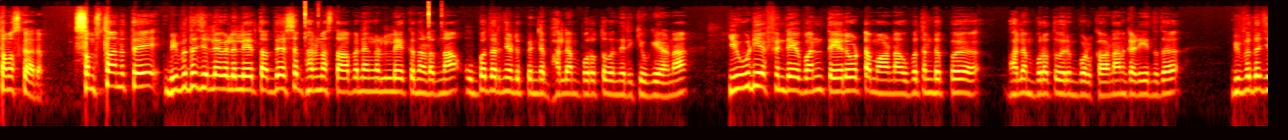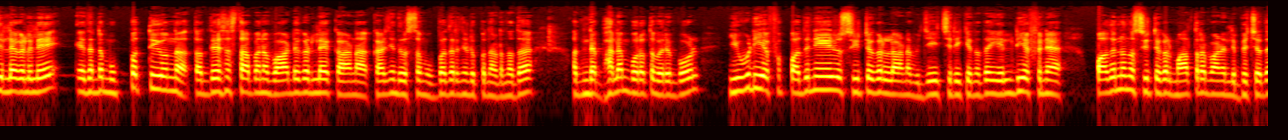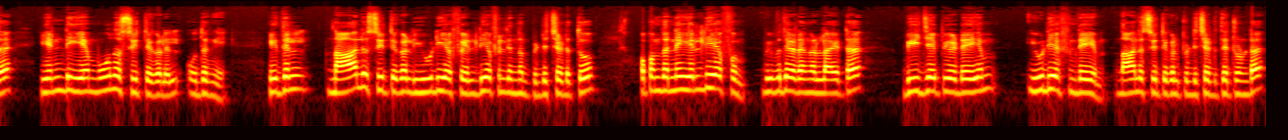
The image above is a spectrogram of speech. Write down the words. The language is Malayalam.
നമസ്കാരം. സംസ്ഥാനത്തെ വിവിധ ജില്ലകളിലെ തദ്ദേശ ഭരണ സ്ഥാപനങ്ങളിലേക്ക് നടന്ന ഉപതെരഞ്ഞെടുപ്പിന്റെ ഫലം പുറത്തു വന്നിരിക്കുകയാണ്. യു ഡി എഫിന്റെ വൻ തേരോട്ടമാണ് ഉപതെരഞ്ഞെടുപ്പ് ഫലം പുറത്തു വരുമ്പോൾ കാണാൻ കഴിയുന്നത്. വിവിധ ജില്ലകളിലെ ഏതാണ്ട് മുപ്പത്തിയൊന്ന് തദ്ദേശ സ്ഥാപന വാർഡുകളിലേക്കാണ് കഴിഞ്ഞ ദിവസം ഉപതെരഞ്ഞെടുപ്പ് നടന്നത്. അതിന്റെ ഫലം പുറത്തു വരുമ്പോൾ യു ഡി എഫ് പതിനേഴ് സീറ്റുകളിലാണ് വിജയിച്ചിരിക്കുന്നത്. എൽ ഡി എഫിന് പതിനൊന്ന് സീറ്റുകൾ മാത്രമാണ് ലഭിച്ചത്. എൻ ഡി എ മൂന്ന് സീറ്റുകളിൽ ഒതുങ്ങി. ഇതിൽ നാല് സീറ്റുകൾ U D F L D എഫിൽ നിന്നും പിടിച്ചെടുത്തു. ഒപ്പം തന്നെ എൽ ഡി എഫും വിവിധയിടങ്ങളിലായിട്ട് ബി ജെ പിയുടെയും യു ഡി എഫിന്റെയും നാല് സീറ്റുകൾ പിടിച്ചെടുത്തിട്ടുണ്ട്.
